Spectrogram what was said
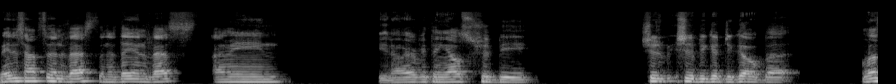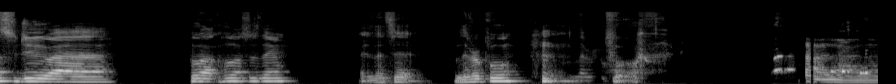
They just have to invest, and if they invest, I mean, you know, everything else should be should should be good to go. But let's do. uh Who who else is there? That's it. Liverpool, Liverpool. No, no, no.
